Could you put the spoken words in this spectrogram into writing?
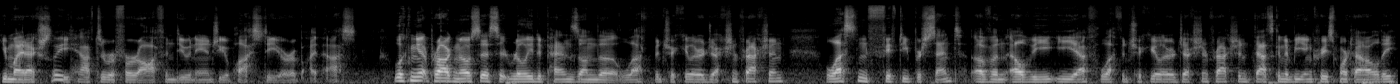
you might actually have to refer off and do an angioplasty or a bypass. Looking at prognosis, it really depends on the left ventricular ejection fraction. Less than 50% of an LVEF, left ventricular ejection fraction, that's going to be increased mortality.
